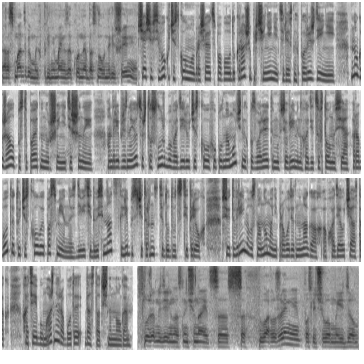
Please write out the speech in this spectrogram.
рассматриваем их, принимаем законные обоснованные решения. Чаще всего к участковому обращаются по поводу краж и причинения телесных повреждений. Много жалоб поступает на нарушение тишины. Андрей признается, что служба в отделе участковых уполномоченных позволяет ему все время находиться в тонусе. Работают участковые посменно с 9 до 18, либо с 14 до 23. Все это время в основном они проводят на ногах, обходя участок, хотя и бумажной работы достаточно много. Служебный день у нас начинается с вооружения, после чего мы идем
